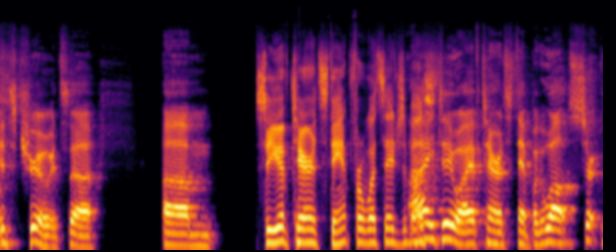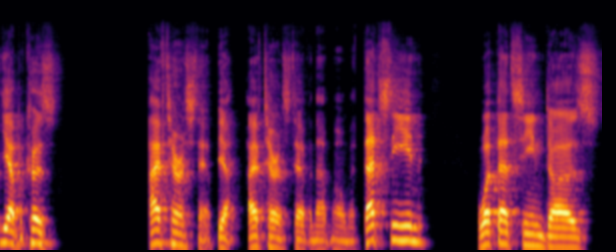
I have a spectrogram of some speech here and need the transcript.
it's true. It's uh, um, So you have Terence Stamp for what's age the best? I do. I have Terence Stamp. But well, sir, yeah, because I have Terence Stamp. Yeah, I have Terence Stamp in that moment. That scene, what that scene does,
